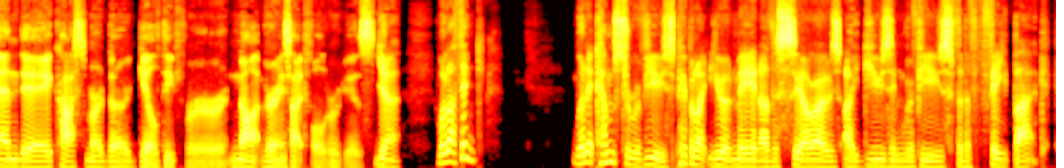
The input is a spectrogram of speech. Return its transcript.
and the customer that are guilty for not very insightful reviews. Yeah. Well, I think when it comes to reviews, people like you and me and other CROs are using reviews for the feedback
